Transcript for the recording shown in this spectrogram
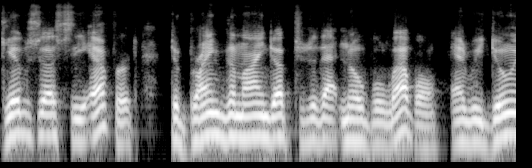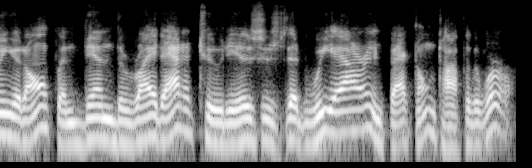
gives us the effort to bring the mind up to that noble level, and we're doing it often. Then the right attitude is is that we are in fact on top of the world.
